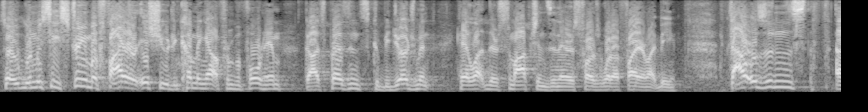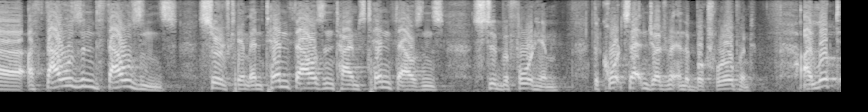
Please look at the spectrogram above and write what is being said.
So when we see stream of fire issued and coming out from before Him, God's presence could be judgment. Okay. There's some options in there as far as what our fire might be. Thousands, uh, a thousand thousands served Him, and ten thousand times ten thousands stood before Him. The court sat in judgment, and the books were opened. I looked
